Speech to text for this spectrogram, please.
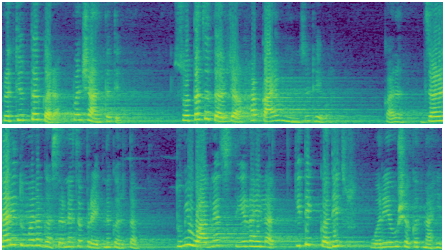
प्रत्युत्तर करा पण शांततेत. स्वतःचा दर्जा हा कायम उंच ठेवा. कारण जळणारे तुम्हाला घसरण्याचा प्रयत्न करतात. तुम्ही वागण्यात स्थिर राहिलात की ते कधीच वर येऊ शकत नाहीत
